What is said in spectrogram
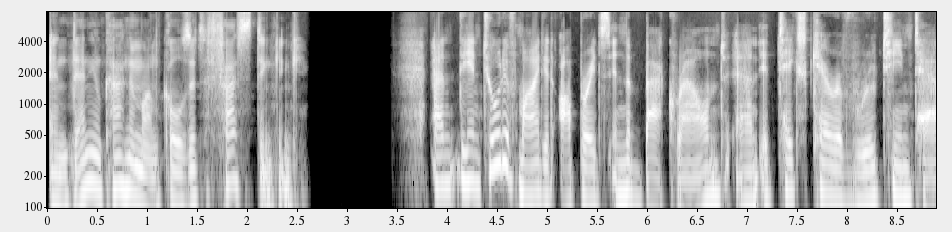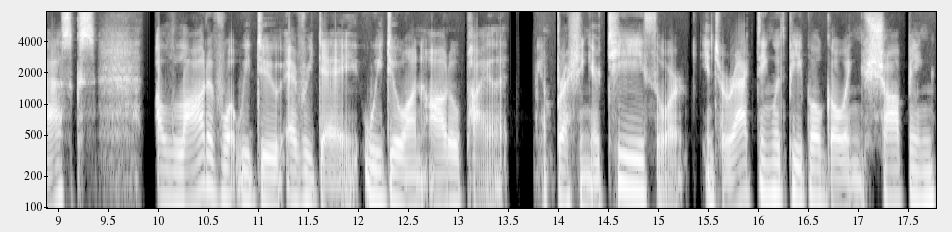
And Daniel Kahneman calls it fast thinking. And the intuitive mind, it operates in the background and it takes care of routine tasks. A lot of what we do every day, we do on autopilot. You know, brushing your teeth or interacting with people, going shopping,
